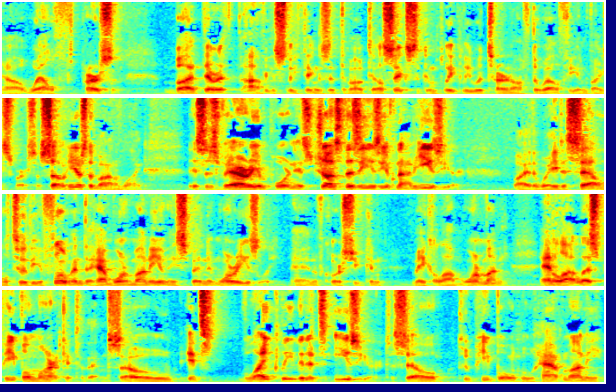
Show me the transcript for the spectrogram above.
uh, wealth person. But there are obviously things at the Motel 6 that completely would turn off the wealthy and vice versa. So here's the bottom line this is very important. It's just as easy, if not easier, by the way, to sell to the affluent. They have more money and they spend it more easily. And of course, you can make a lot more money and a lot less people market to them. So it's likely that it's easier to sell to people who have money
